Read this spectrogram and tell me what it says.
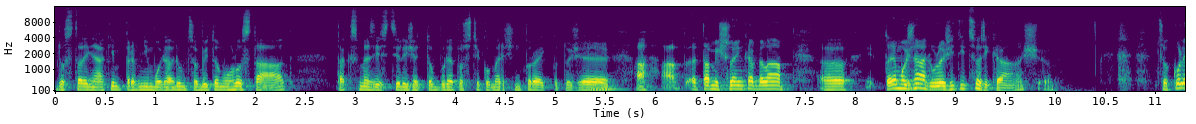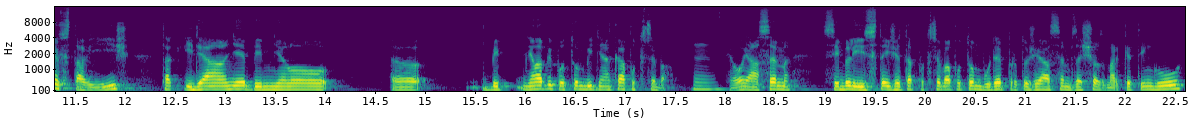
dostali nějakým prvním odhadům, co by to mohlo stát, tak jsme zjistili, že to bude prostě komerční projekt, protože hmm. a, a ta myšlenka byla, eh, to je možná důležité, co říkáš, cokoliv stavíš, tak ideálně by mělo eh, by, měla by potom být nějaká potřeba. Hmm. Jo, já jsem si byl jistý, že ta potřeba potom bude, protože já jsem zešel z marketingu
